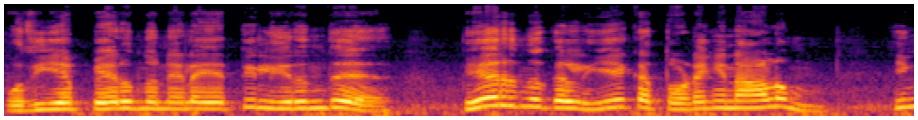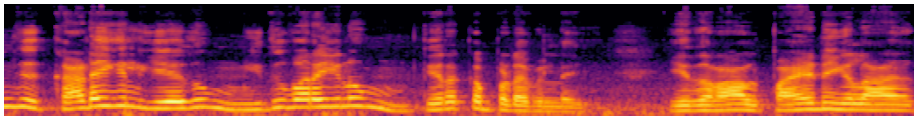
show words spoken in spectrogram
புதிய பேருந்து நிலையத்தில் இருந்து பேருந்துகள் இயக்கத் தொடங்கினாலும் இங்கு கடைகள் ஏதும் இதுவரையிலும் திறக்கப்படவில்லை. இதனால் பயணிகள்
